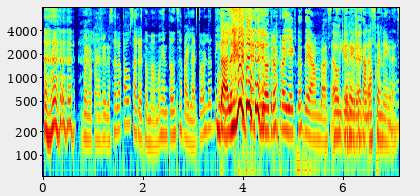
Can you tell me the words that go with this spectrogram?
bueno, pues al regreso de la pausa retomamos entonces bailar todos los días. Dale. y otros proyectos de ambas. Así que regresamos con Negras.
